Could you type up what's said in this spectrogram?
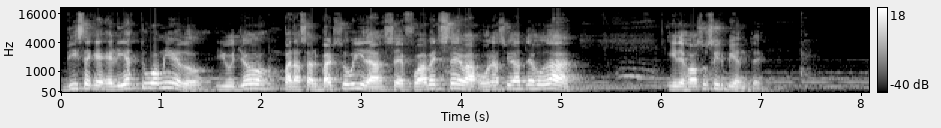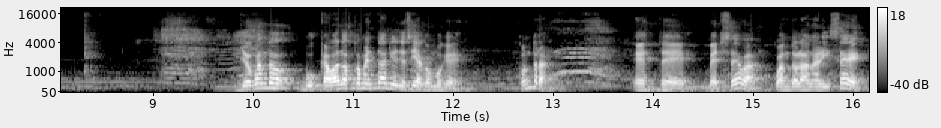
Dice que Elías tuvo miedo y huyó para salvar su vida, se fue a Berseba, una ciudad de Judá, y dejó a su sirviente. Yo cuando buscaba los comentarios decía como que, contra, este, Berseba, cuando lo analicé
